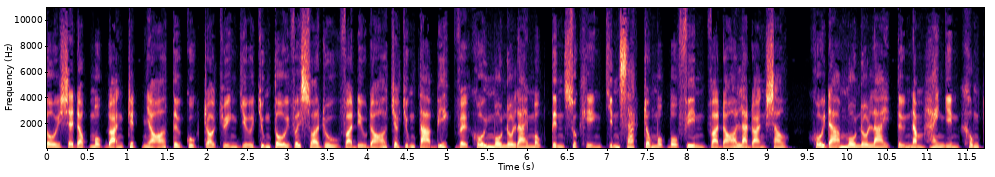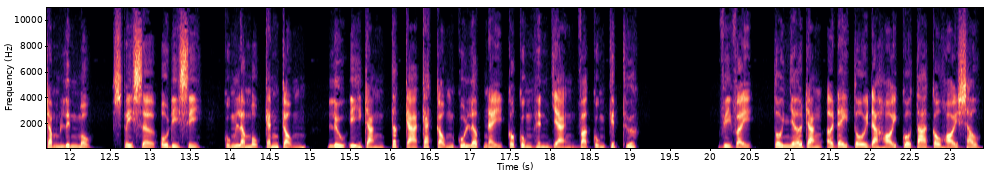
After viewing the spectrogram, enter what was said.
Tôi sẽ đọc một đoạn trích nhỏ từ cuộc trò chuyện giữa chúng tôi với Soaru và điều đó cho chúng ta biết về khối monolite mộc tinh xuất hiện chính xác trong một bộ phim và đó là đoạn sau, khối đá monolite từ năm 2001, Spacer Odyssey, cũng là một cánh cổng, lưu ý rằng tất cả các cổng của lớp này có cùng hình dạng và cùng kích thước. Vì vậy, tôi nhớ rằng ở đây tôi đã hỏi cô ta câu hỏi sau,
